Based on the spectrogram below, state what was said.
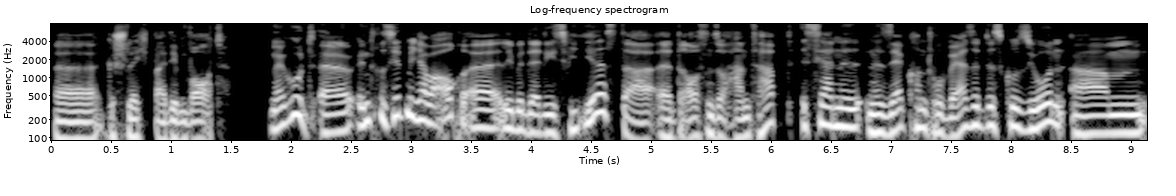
äh, Geschlecht bei dem Wort. Na gut, äh, interessiert mich aber auch, äh, liebe Daddys, wie ihr es da äh, draußen so handhabt. Ist ja eine, eine sehr kontroverse Diskussion. Ähm,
